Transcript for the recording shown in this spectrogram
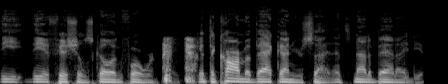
the the officials going forward. Get the karma back on your side. That's not a bad idea.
